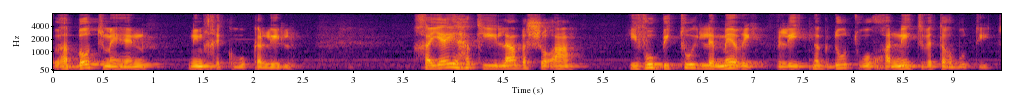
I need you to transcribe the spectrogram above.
רבות מהן נמחקו כליל. חיי הקהילה בשואה היוו ביטוי למרי ולהתנגדות רוחנית ותרבותית.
